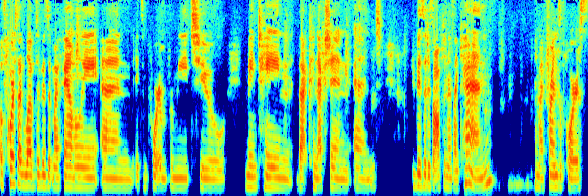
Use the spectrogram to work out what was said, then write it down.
of course, I'd love to visit my family, and it's important for me to maintain that connection and visit as often as I can, and my friends, of course.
